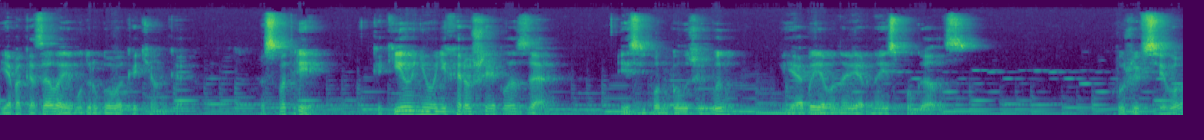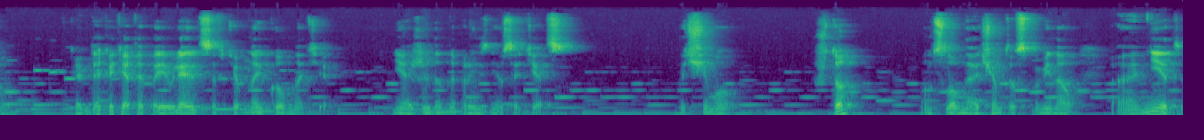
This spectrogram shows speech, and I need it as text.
Я показала ему другого котенка. Посмотри, какие у него нехорошие глаза. Если бы он был живым, я бы его, наверное, испугалась. Хуже всего, когда котята появляются в темной комнате, неожиданно произнес отец. Почему? Что? Он словно о чем-то вспоминал. А, нет,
